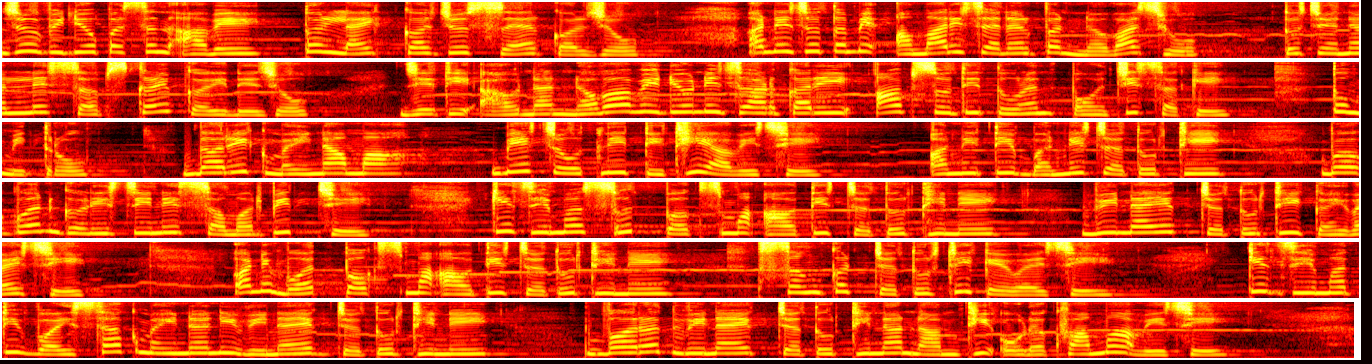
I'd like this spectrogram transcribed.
જો વીડિયો પસંદ આવે તો લાઈક કરજો, શેર કરજો. અને જો તમે અમારી ચેનલ પર નવા છો, તો ચેનલને સબસ્ક્રાઈબ કરી દેજો, જેથી આવનાર નવા વિડીયોની જાણકારી આપ સુધી તુરંત પહોંચી શકે. તો મિત્રો, દરેક મહિનામાં બે ચોથની તિથિ આવે છે અને તે બંને ચતુર્થી ભગવાન ગણેશજીને સમર્પિત છે, કે જેમાં સુદ પક્ષમાં આવતી ચતુર્થીને વિનાયક ચતુર્થી કહેવાય છે અને વધ પક્ષમાં આવતી ચતુર્થીને સંકટ ચતુર્થી કહેવાય છે, કે જેમાંથી વૈશાખ મહિનાની વિનાયક ચતુર્થીને વરદ વિનાયક ચતુર્થીના નામથી ઓળખવામાં આવે છે.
